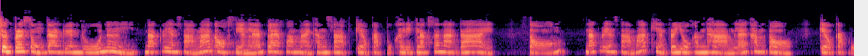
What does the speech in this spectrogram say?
จุดประสงค์การเรียนรู้ 1. นักเรียนสามารถออกเสียงและแปลความหมายคำศัพท์ เกี่ยวกับบุคลิกลักษณะได้ 2. นักเรียนสามารถเขียนประโยคคำถามและคำตอบ เกี่ยวกับบุ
